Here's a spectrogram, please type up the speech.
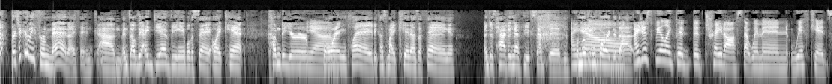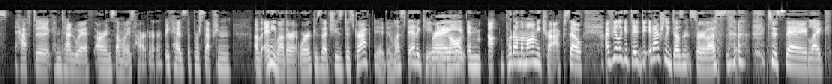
particularly for men, I think. Um, and so the idea of being able to say, oh, I can't come to your Yeah. boring play because my kid has a thing, and just having that be accepted, I I'm looking forward to that. I just feel like the the trade offs that women with kids have to contend with are in some ways harder because the perception of any mother at work is that she's distracted and less dedicated and all Right. and uh, put on the mommy track. So I feel like it did, it actually doesn't serve us to say like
